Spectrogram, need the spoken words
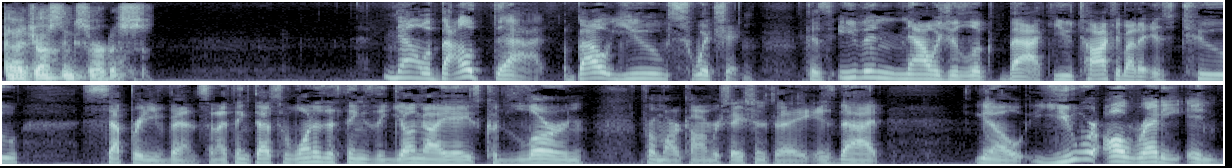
and adjusting service. Now, about that, about you switching, because even now as you look back, you talk about it as two separate events. And I think that's one of the things the young IAs could learn from our conversation today is that, you know, you were already in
